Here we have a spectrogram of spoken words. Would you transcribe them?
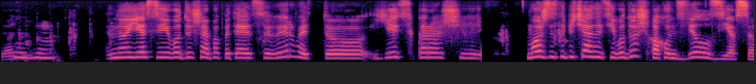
Мгм. Но если его душа попытается вырвать, то есть, короче, можно запечатать его душу, как он сделал с Зевсом.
